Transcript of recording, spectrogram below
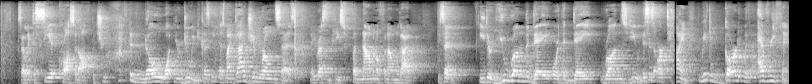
because I like to see it, cross it off. But you have to know what you're doing because, as my guy Jim Rohn says, may he rest in peace, phenomenal, phenomenal guy. He said, Either you run the day or the day runs you. This is our time. We have to guard it with everything.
